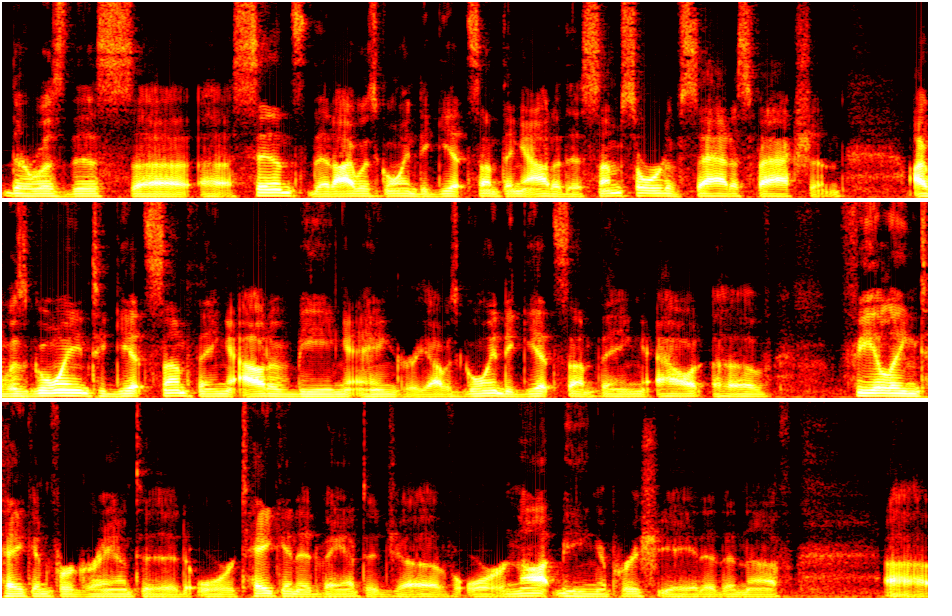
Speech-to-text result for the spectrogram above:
there was this uh, uh, sense that I was going to get something out of this, some sort of satisfaction. I was going to get something out of being angry. I was going to get something out of feeling taken for granted or taken advantage of or not being appreciated enough. Uh,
